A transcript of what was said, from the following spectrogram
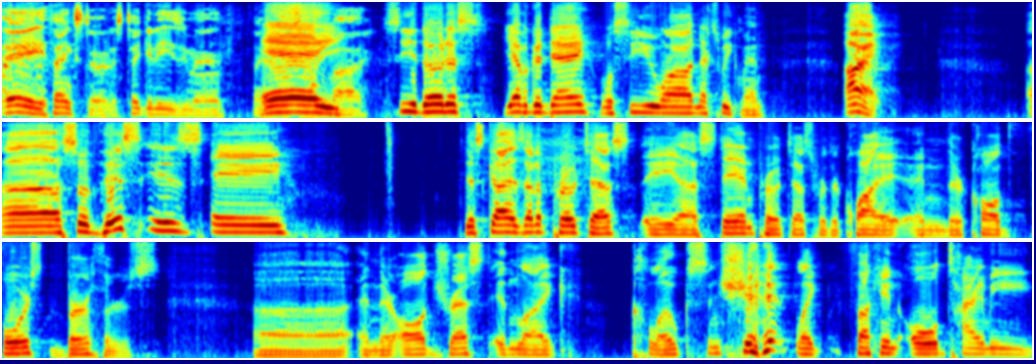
Hey, thanks, Dotus. Take it easy, man. Thanks Hey, see you, Dotus. You have a good day. We'll see you uh, next week, man. All right. Uh, so this is a. This guy is at a protest, a uh, stand protest where they're quiet, and they're called forced birthers. Uh, and they're all dressed in like cloaks and shit, like fucking old timey,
